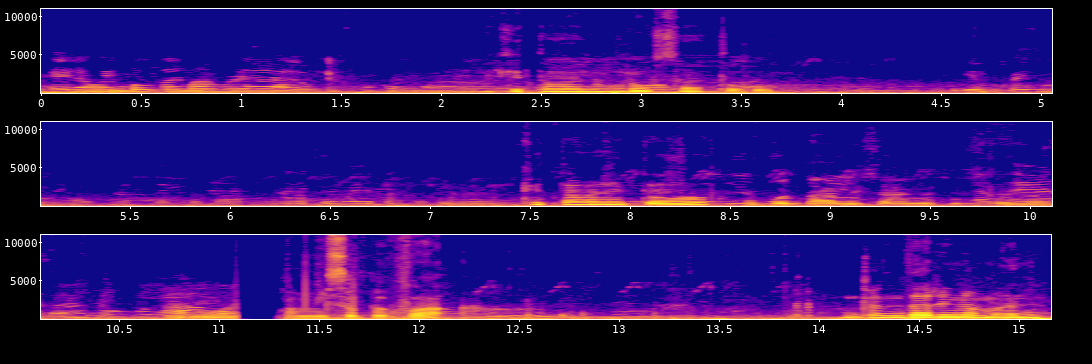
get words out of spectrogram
Kaya na may photo bomber ka. Kita mo ng rose na to. Oh. Kita man ito. Nagpunta kami sa ano, sister. Oh. Kami sa baba. Ang Ganda rin naman.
